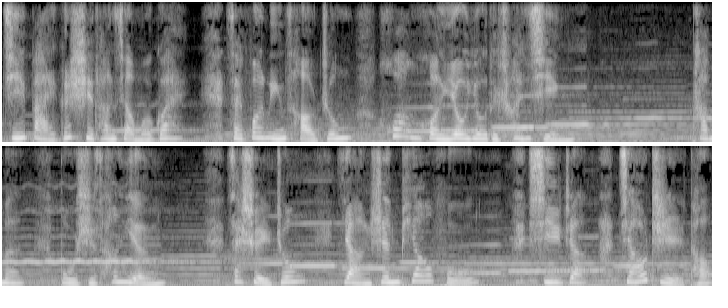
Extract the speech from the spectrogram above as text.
几百个池塘小魔怪在风铃草中晃晃悠悠的穿行。它们捕食苍蝇，在水中仰身漂浮，吸着脚趾头。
